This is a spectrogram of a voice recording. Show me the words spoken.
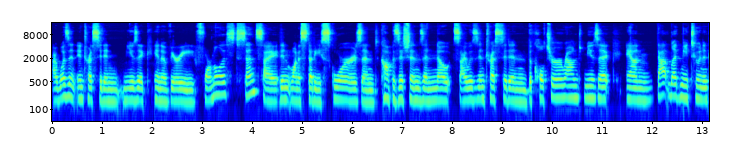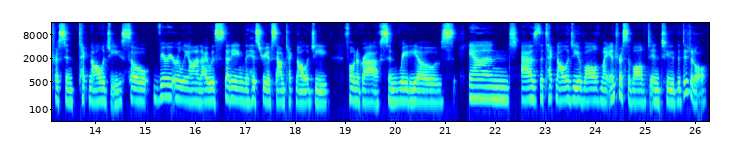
I wasn't interested in music in a very formalist sense. I didn't want to study scores and compositions and notes. I was interested in the culture around music, and that led me to an interest in technology. So, very early on, I was studying the history of sound technology phonographs and radios. And as the technology evolved, my interests evolved into the digital.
